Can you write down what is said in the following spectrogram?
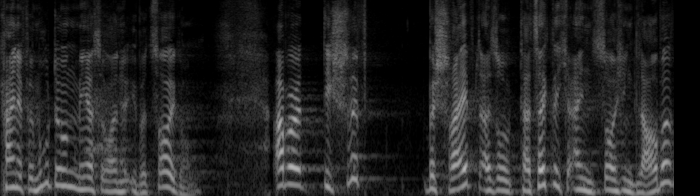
Keine Vermutung, mehr so eine Überzeugung. Aber die Schrift beschreibt also tatsächlich einen solchen Glaube,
